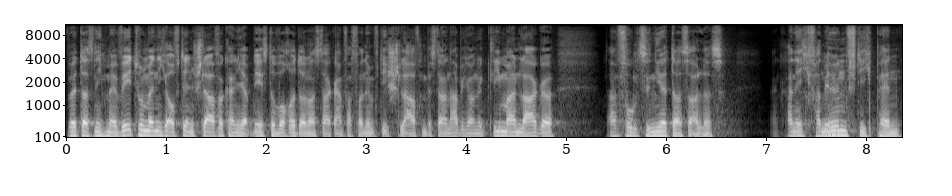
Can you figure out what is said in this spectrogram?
wird das nicht mehr wehtun, wenn ich auf den schlafe, kann ich ab nächste Woche Donnerstag einfach vernünftig schlafen. Bis dahin habe ich auch eine Klimaanlage. Dann funktioniert das alles. Dann kann ich vernünftig pennen.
